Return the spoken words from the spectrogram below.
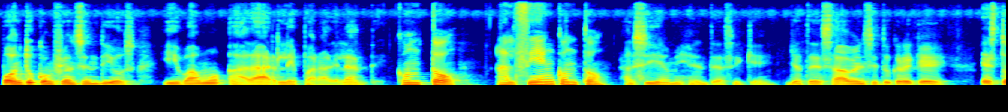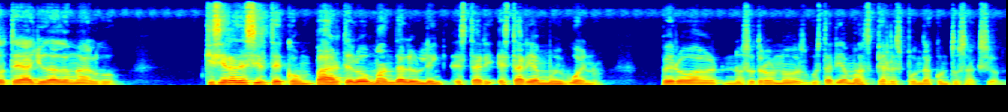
Pon tu confianza en Dios y vamos a darle para adelante. Contó, al 100 contó. Así es, mi gente. Así que ya te saben, si tú crees que esto te ha ayudado en algo, quisiera decirte, compártelo, mándale un link, estaría muy bueno. Pero a nosotros nos gustaría más que responda con tus acciones.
